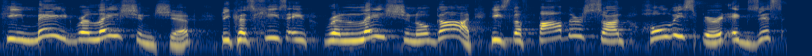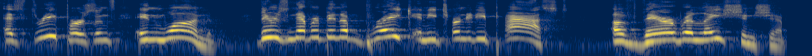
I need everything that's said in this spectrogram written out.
He made relationship because he's a relational God. He's the Father, Son, Holy Spirit exists as three persons in one. There's never been a break in eternity past of their relationship.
